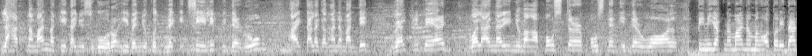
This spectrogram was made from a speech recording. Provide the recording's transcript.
lahat naman nakita nyo siguro, even you could make it silip with their room, ay talaga nga naman din well prepared. Wala na rin yung mga poster posted in their wall. Tiniyak naman ng mga otoridad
